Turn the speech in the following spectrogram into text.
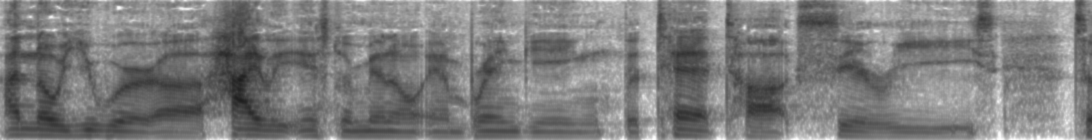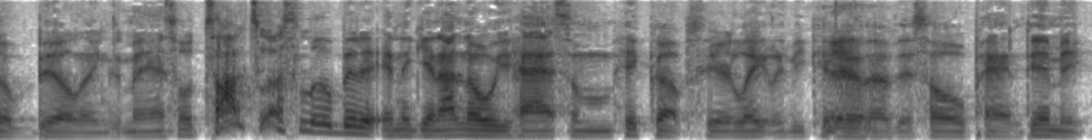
I know you were uh, highly instrumental in bringing the TED Talk series to Billings, man. So talk to us a little bit. And again, I know you had some hiccups here lately because Yeah. of this whole pandemic.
